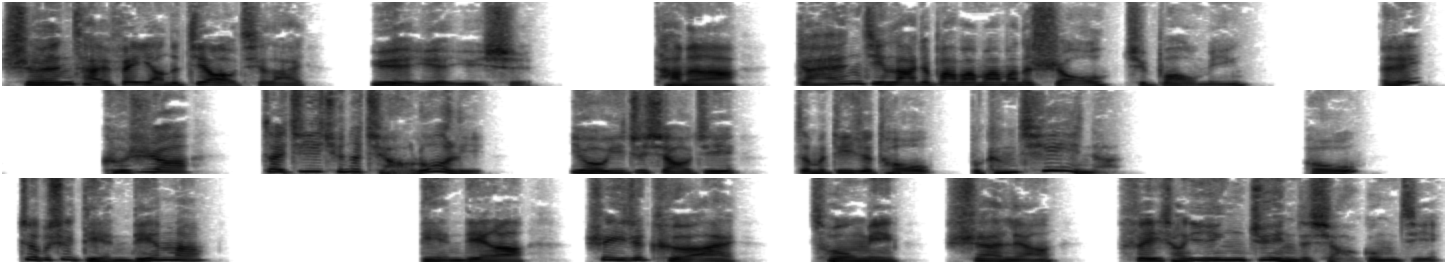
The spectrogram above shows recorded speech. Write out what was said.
神采飞扬的叫起来，跃跃欲试。他们啊！赶紧拉着爸爸妈妈的手去报名。哎，可是啊，在鸡群的角落里，有一只小鸡，怎么低着头不吭气呢？哦，这不是点点吗？点点啊，是一只可爱、聪明、善良、非常英俊的小公鸡。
